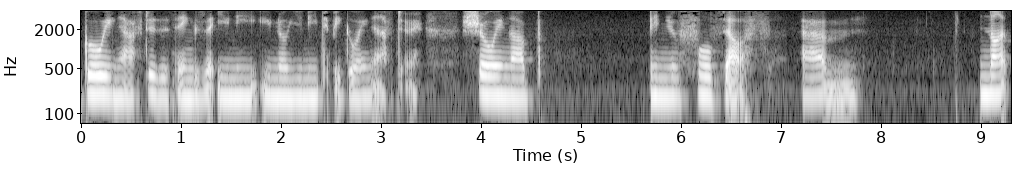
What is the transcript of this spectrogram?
going after the things that you need you know you need to be going after showing up in your full self um, not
